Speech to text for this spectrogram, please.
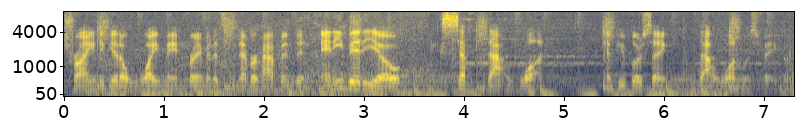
trying to get a white mainframe, and it's never happened in any video except that one? And people are saying that one was fake. Like,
